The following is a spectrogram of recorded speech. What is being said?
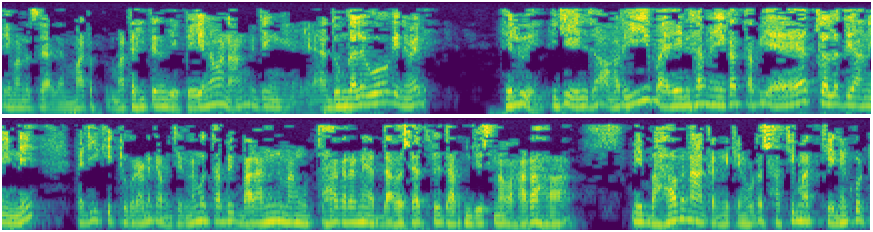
ඒ මනුස්සයා දැන් මට මට හිතෙන දේ පේනවා නම් ඉතින් ඇඳුම් ගලවුවා වගේ නෙවෙයි. හෙළුවේ. ඉතින් ඒ නිසා හරි බය. ඒ නිසා මේකත් අපි ඈත් කරලා තියාගෙන ඉන්නේ වැඩි කිට්ටු කරන්න කැමති නැහැ. නමුත් අපි බලන්න මම උත්සාහ කරන්නේ දවස් ඇතුලේ ධර්ම දේශනාව හරහා මේ භාවනා කරන කෙනෙකුට සතිමත් කෙනෙකුට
